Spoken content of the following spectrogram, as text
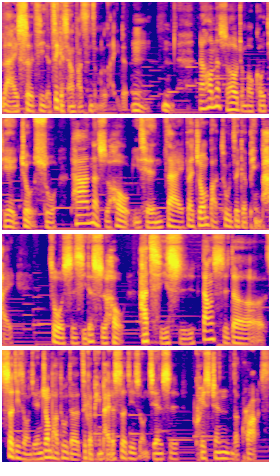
来设计的，这个想法是怎么来的？嗯嗯然后那时候 Paul Gaultier 就说，他那时候以前在在 John Patou 这个品牌做实习的时候，他其实当时的设计总监 John Patou 的这个品牌的设计总监是 Christian Lacroix，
